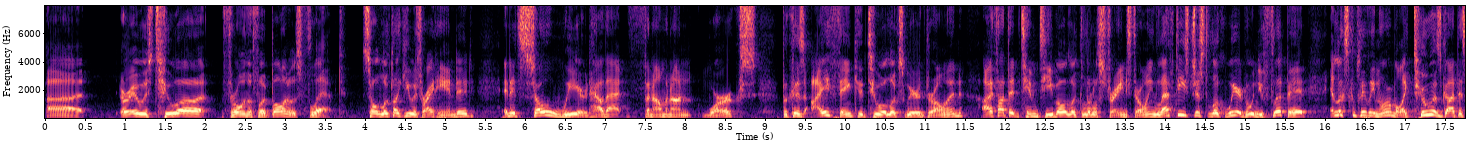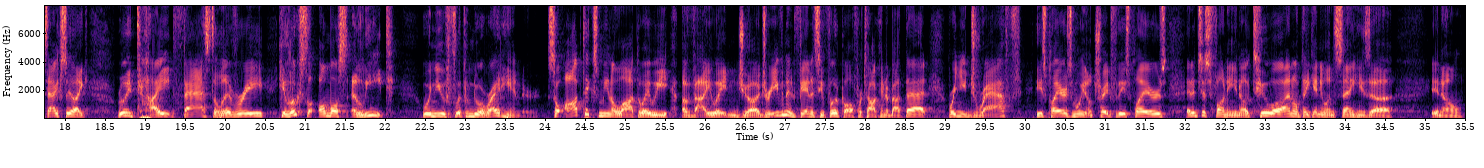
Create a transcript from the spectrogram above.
uh, or it was Tua throwing the football and it was flipped. So it looked like he was right handed. And it's so weird how that phenomenon works because I think that Tua looks weird throwing. I thought that Tim Tebow looked a little strange throwing. Lefties just look weird, but when you flip it, it looks completely normal. Like Tua's got this actually like really tight, fast delivery. He looks almost elite when you flip him to a right-hander. So optics mean a lot the way we evaluate and judge, or even in fantasy football, if we're talking about that, where you draft these players and you'll trade for these players. And it's just funny, you know, Tua, I don't think anyone's saying he's a, you know,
